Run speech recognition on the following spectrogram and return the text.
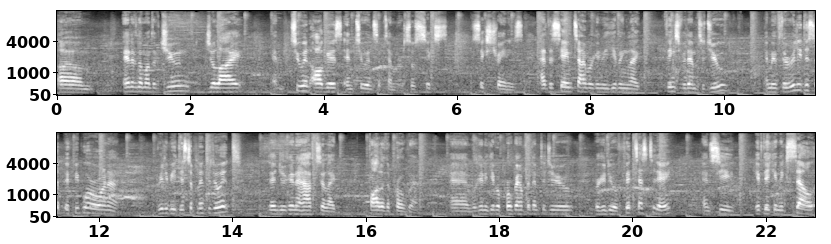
um, end of the month of June, July, and two in August and two in September. So six, six trainings. At the same time, we're going to be giving like things for them to do. I mean, if they're really dis- if people want to really be disciplined to do it, then you're to have to like follow the program. And we're to give a program for them to do. We're to do a fit test today and see if they can excel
